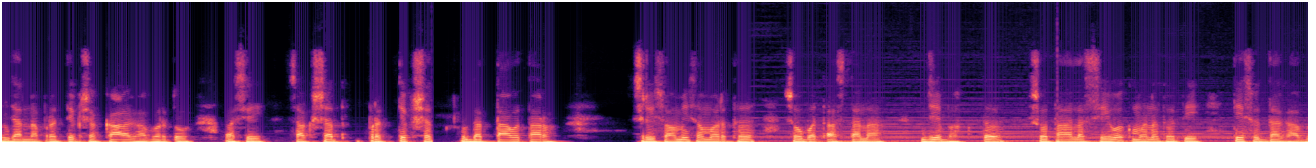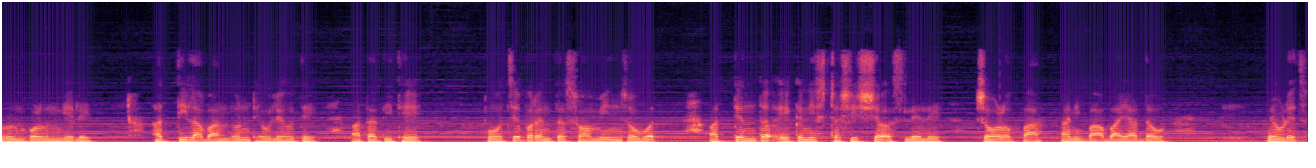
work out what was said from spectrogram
ज्यांना प्रत्यक्ष काळ घाबरतो असे साक्षात प्रत्यक्ष दत्तावतार श्री स्वामी समर्थ सोबत असताना जे भक्त स्वतःला सेवक म्हणत होते ते सुद्धा घाबरून पळून गेले. हत्तीला बांधून ठेवले होते. आता तिथे पोहोचेपर्यंत स्वामींसोबत अत्यंत एकनिष्ठ शिष्य असलेले चोळप्पा आणि बाबा यादव एवढेच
